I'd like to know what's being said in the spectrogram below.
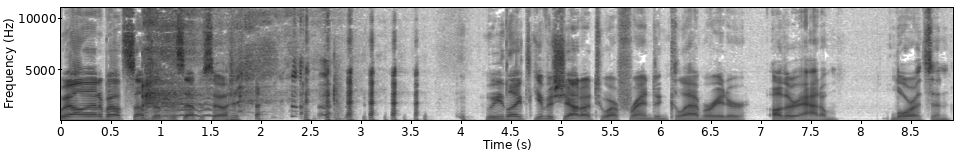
Well, that about sums up this episode. We'd like to give a shout out to our friend and collaborator, other Adam, Lauritsen,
